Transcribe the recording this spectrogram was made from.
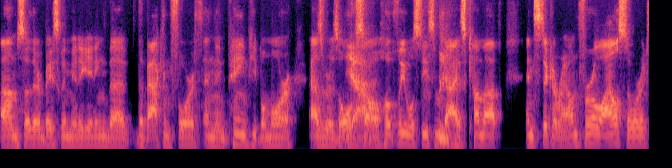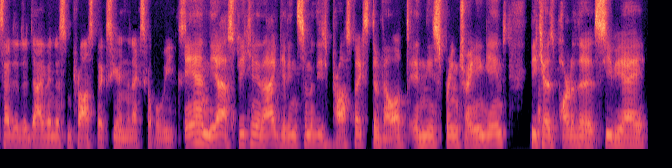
Um, so they're basically mitigating the the back and forth and then paying people more as a result. Yeah. So hopefully we'll see some guys come up and stick around for a while. So we're excited to dive into some prospects here in the next couple weeks. And yeah, speaking of that, getting some of these prospects developed in these spring training games because part of the CBA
